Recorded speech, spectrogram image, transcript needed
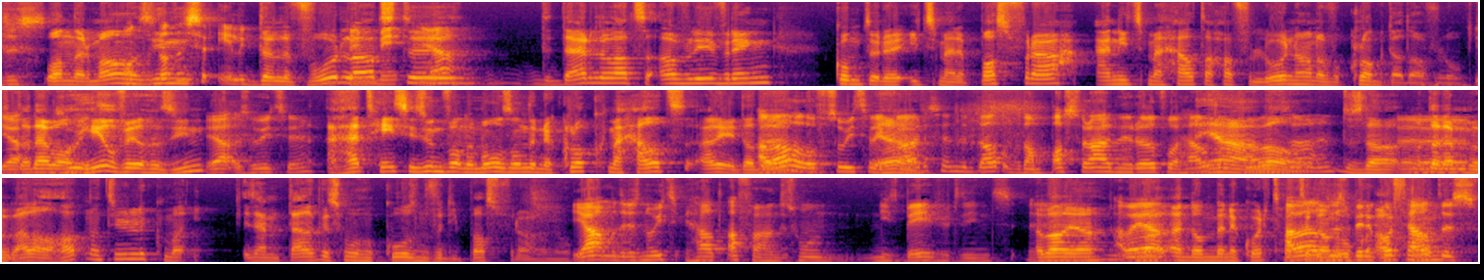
dus... Want normaal Want gezien... dat is er eigenlijk... de voorlaatste, Bij mij- ja. de derde laatste aflevering, komt er eh, iets met een pasvraag en iets met geld dat gaat verloren gaan of een klok dat afloopt. Ja, dat hebben we al heel veel gezien. Ja, zoiets, hè. Het geen seizoen van de mol zonder een klok met geld. Allee, dat, Ah, eh, wel, of zoiets ja. gelijkaardigs inderdaad. Of dan pasvragen in ruil voor geld. of ja, wel. zaken. Dus dat, maar dat Eh, hebben we wel al gehad natuurlijk, maar ze hebben telkens gewoon gekozen voor die pasvragen ook. Ja, maar er is nooit geld afgegaan, dus gewoon niets bijverdiend. Ah, wel ja. Ah, wel, ja. Maar- en dan binnenkort gaat Ah, er dan dus ook binnenkort afgaan. geld, dus...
